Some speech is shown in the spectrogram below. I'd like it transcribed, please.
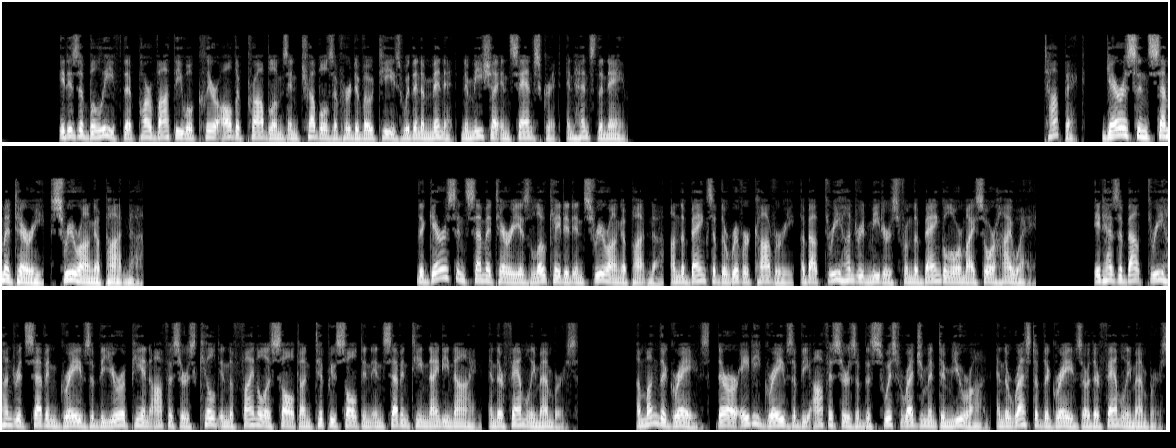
It is a belief that Parvati will clear all the problems and troubles of her devotees within a minute nimisha in Sanskrit, and hence the name. Garrison Cemetery, Srirangapatna The Garrison Cemetery is located in Srirangapatna, on the banks of the river Kaveri, about 300 metres from the Bangalore-Mysore highway. It has about 307 graves of the European officers killed in the final assault on Tipu Sultan in 1799, and their family members. Among the graves, there are 80 graves of the officers of the Swiss Regiment de Meuron, and the rest of the graves are their family members.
